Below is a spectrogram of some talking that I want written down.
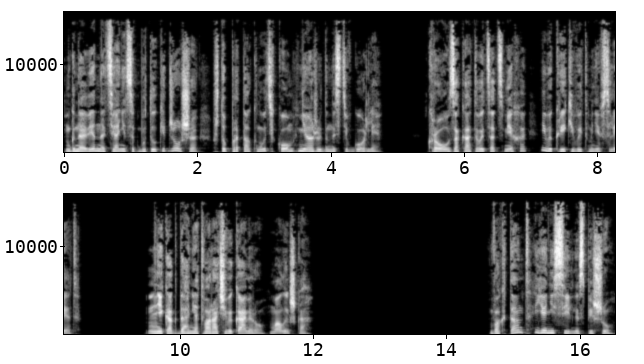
мгновенно тянется к бутылке Джоша, чтобы протолкнуть ком неожиданности в горле. Кроу закатывается от смеха и выкрикивает мне вслед. «Никогда не отворачивай камеру, малышка!» В октант я не сильно спешу.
